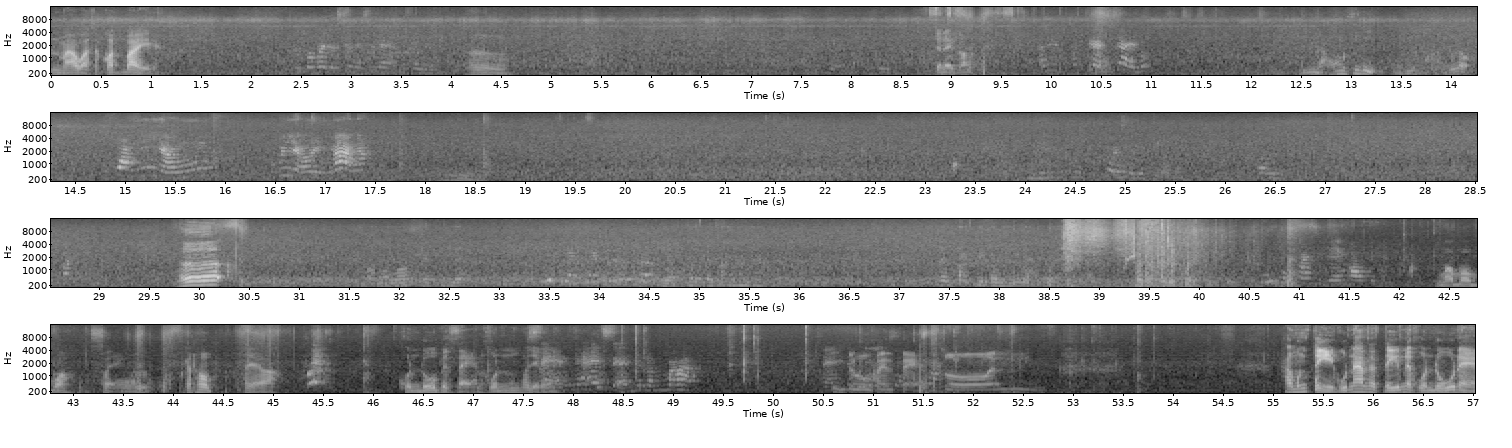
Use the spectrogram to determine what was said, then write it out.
มันมาว่ะสกอตไบแล้วก็ว่าจะซื้ออะไรซื้ออะไรมันก็เลยเออ จะได้ก็อันนี้มันเปลี่ยนใจลูกหนังเมื่อกี้ดิหูขังไม่หรอกวางนี่ยังไม่อยากเอาอย่างล่างนะอืมอืมช่วยซื้อก๋วยเตี๋ยวเอา เออบอบอกบอกเดี๋ยวขึ้นเลยเพียงเพียงถือแบบเดี๋ยวคนจะตั้งให้นะเริ่มปักรงนี้แหละผู้ผมไปสีแดงเอาไปเนี่ยบอบอบอแสงมันกระทบเข้าใจปะคนดูเป็นแสนคนเข้าใจแสกันนแค่แสนจะลำบากดูเป็นแสนคน ถ้ามึงตีกูหน้าสตรีมเนี่ยคนดูแน่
